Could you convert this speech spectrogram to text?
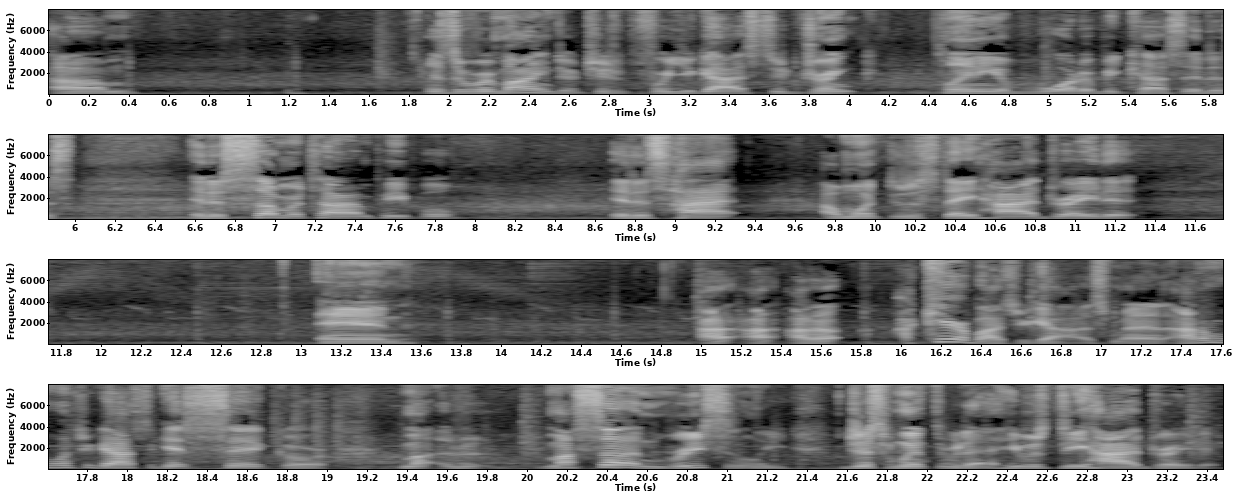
um, is a reminder to for you guys to drink plenty of water because it is it is summertime people. It is hot. I want you to stay hydrated. And I, I i i care about you guys man. I don't want you guys to get sick or my my son recently just went through that. He was dehydrated.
